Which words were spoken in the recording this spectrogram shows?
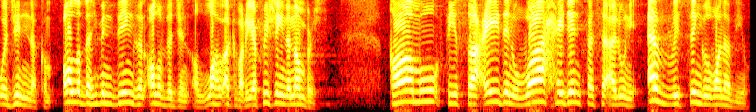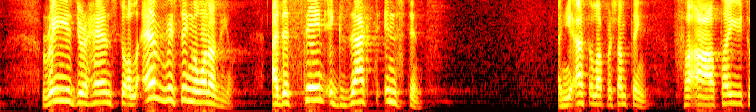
وجنكم All of the human beings and all of the jinn Allahu Akbar. You're appreciating the numbers. قاموا في صعيد واحد فسألوني Every single one of you raised your hands to Allah. Every single one of you at the same exact instant. And you asked Allah for something فأعطيت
